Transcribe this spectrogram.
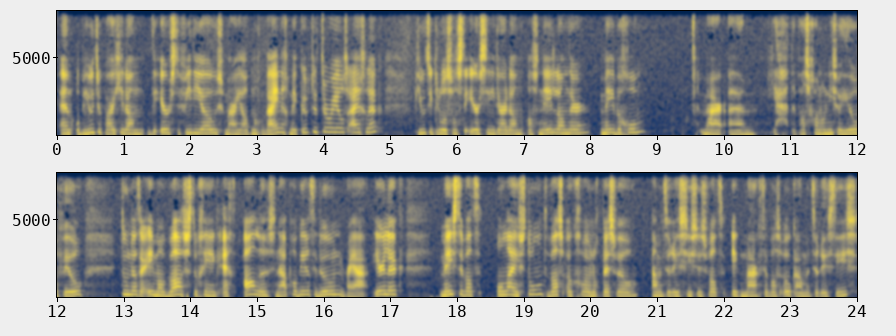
En op YouTube had je dan de eerste video's, maar je had nog weinig make-up tutorials eigenlijk. Beauty Gloss was de eerste die daar dan als Nederlander mee begon. Maar ehm, ja, er was gewoon nog niet zo heel veel. Toen dat er eenmaal was, toen ging ik echt alles na proberen te doen. Maar ja, eerlijk, meeste wat online stond was ook gewoon nog best wel amateuristisch. Dus wat ik maakte was ook amateuristisch.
